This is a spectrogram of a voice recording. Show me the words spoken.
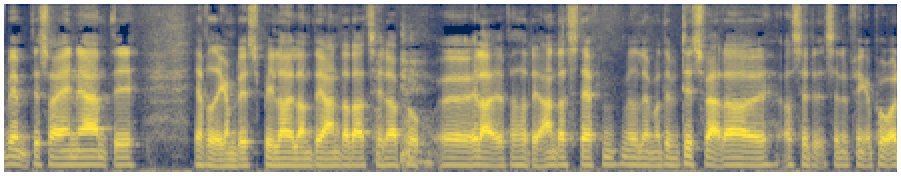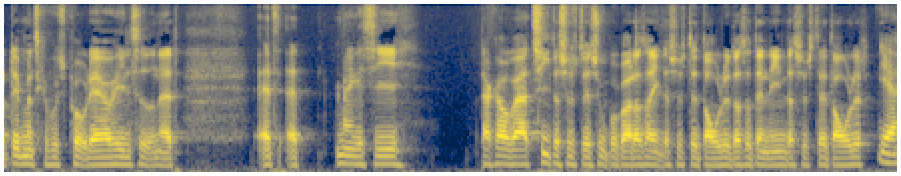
Hvem det så er, om det jeg ved ikke, om det er spillere, eller om det er andre, der er tættere på. Øh, eller hvad hedder det, andre staffmedlemmer. Det, det er svært at, øh, at sætte, sætte en finger på. Og det, man skal huske på, det er jo hele tiden, at, at, at man kan sige, der kan jo være 10, der synes, det er super godt, og så en, der synes, det er dårligt, og så den ene, der synes, det er dårligt, Ja,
